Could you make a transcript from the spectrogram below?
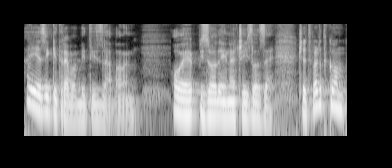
a jezik i treba biti zabavan. Ove epizode inače izlaze četvrtkom,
